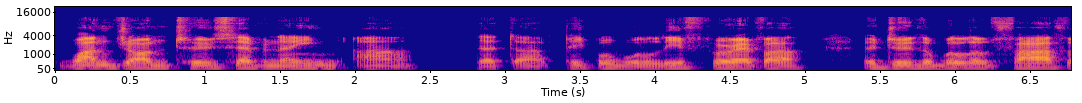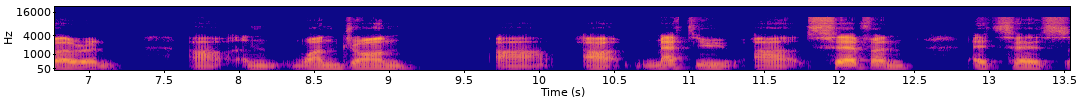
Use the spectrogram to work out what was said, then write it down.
1 John 2.17, uh, that uh, people will live forever who do the will of the Father, and, uh, and 1 John, uh, uh, Matthew 7, it says,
